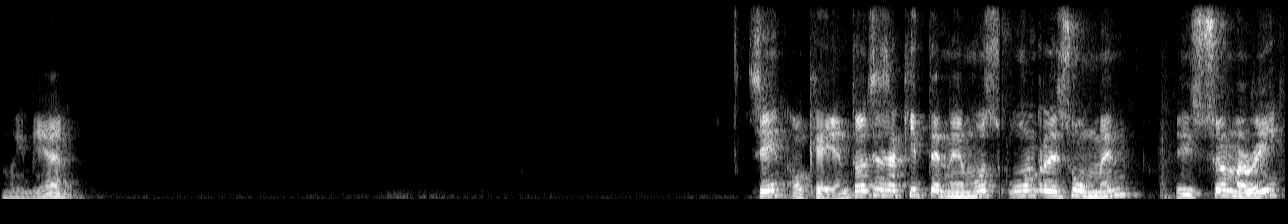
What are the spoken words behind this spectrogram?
Muy bien. Sí, ok. Entonces aquí tenemos un resumen, a summary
